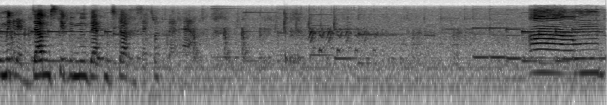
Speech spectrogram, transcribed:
We're making a dumb, stupid move back in 2006. What the hell? Um...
